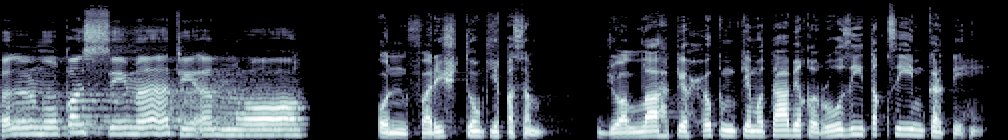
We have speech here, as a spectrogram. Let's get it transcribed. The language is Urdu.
فالمقسمات امرا۔ ان فرشتوں کی قسم جو اللہ کے حکم کے مطابق روزی تقسیم کرتے ہیں۔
